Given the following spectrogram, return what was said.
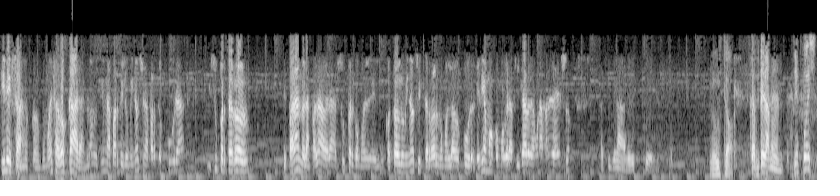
tiene esas, como esas dos caras, ¿no? Tiene una parte luminosa y una parte oscura, y super terror, separando las palabras, super como el, costado luminoso y terror como el lado oscuro. Queríamos como graficar de alguna manera eso, así que nada, le Me gustó. Certeramente. Después,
